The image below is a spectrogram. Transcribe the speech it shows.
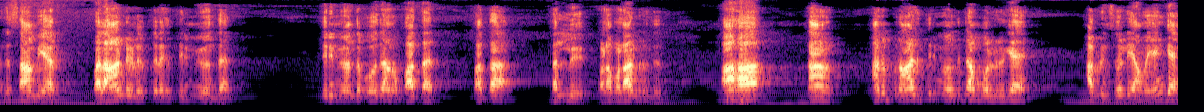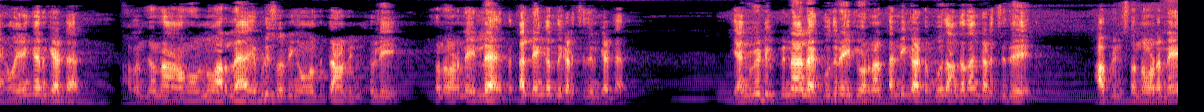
அந்த சாமியார் பல ஆண்டுகளுக்கு பிறகு திரும்பி வந்தார். திரும்பி வந்தபோது அங்கே பார்த்தார். பார்த்தா கல் பளபளான்னு இருந்தது. ஆஹா நான் அனுப்பின ஆள் திரும்பி வந்துட்டான் போல் இருக்கேன் அப்படின்னு சொல்லி அவன் எங்க அவன் எங்கன்னு கேட்டார். அவன் சொன்னான் அவன் ஒன்றும் வரல எப்படி சொல்றீங்க அவன் வந்துட்டான் அப்படின்னு சொல்லி சொன்ன உடனே இல்ல இந்த கல் எங்க இருந்து கிடைச்சதுன்னு கேட்டார். எங்க வீட்டுக்கு பின்னால குதிரைக்கு ஒரு நாள் தண்ணி காட்டும் போது அங்கதான் கிடைச்சது அப்படின்னு சொன்ன உடனே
